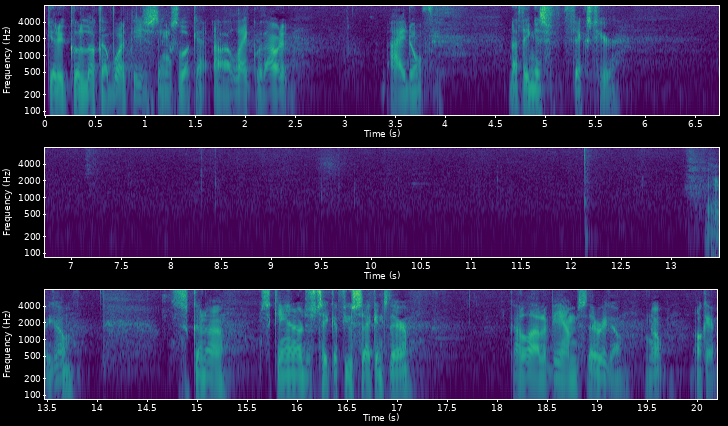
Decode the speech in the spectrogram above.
get a good look of what these things look at, uh, like without it. I don't, nothing is fixed here. There we go. It's gonna scan, I'll just take a few seconds there. Got a lot of VMs, there we go, nope, okay.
